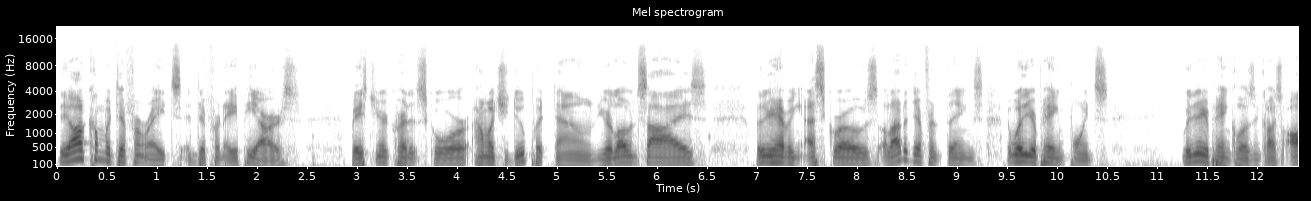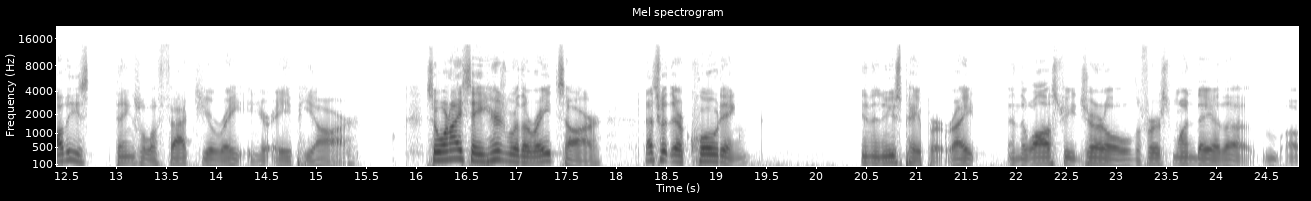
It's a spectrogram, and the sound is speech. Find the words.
They all come with different rates and different APRs based on your credit score, how much you do put down, your loan size, whether you're having escrows, a lot of different things, whether you're paying points, whether you're paying closing costs. All these things will affect your rate and your APR. So when I say here's where the rates are, that's what they're quoting in the newspaper, right? In the Wall Street Journal, the first Monday of the uh,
